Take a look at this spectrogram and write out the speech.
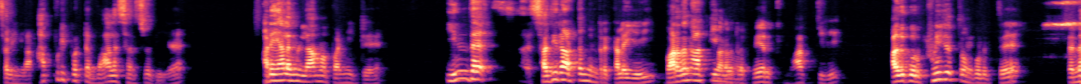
சரிங்களா? அப்படிப்பட்ட பால சரஸ்வதிய அடையாளம் இல்லாம பண்ணிட்டு இந்த சதிராட்டம் என்ற கலையை பரதநாட்டியம் என்ற பெயருக்கு மாற்றி அதுக்கு ஒரு புனிதத்துவம் கொடுத்து என்ன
